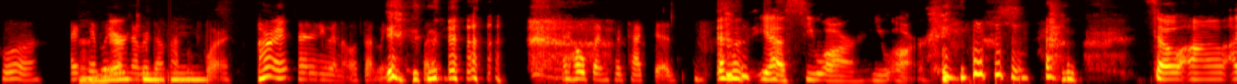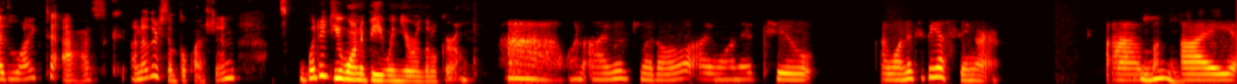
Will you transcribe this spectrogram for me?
cool. I can't believe I've never done that before. All right. I don't even know what that means. I hope I'm protected. yes, you are. You are. so, uh, I'd like to ask another simple question. What did you want to be when you were a little girl? when I was little, I wanted to I wanted to be a singer. Um, mm. I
